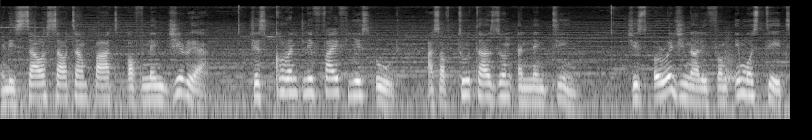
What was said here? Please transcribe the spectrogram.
in the south-southern part of Nigeria. She is currently 5 years old as of 2019. She is originally from Imo State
